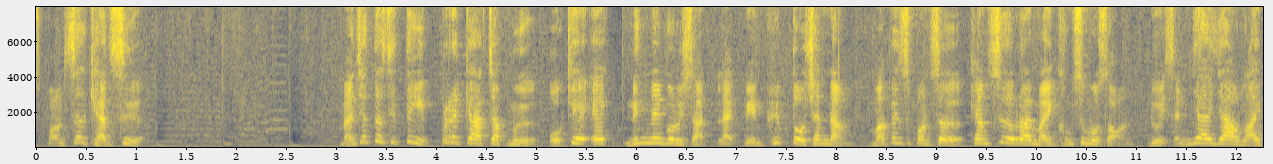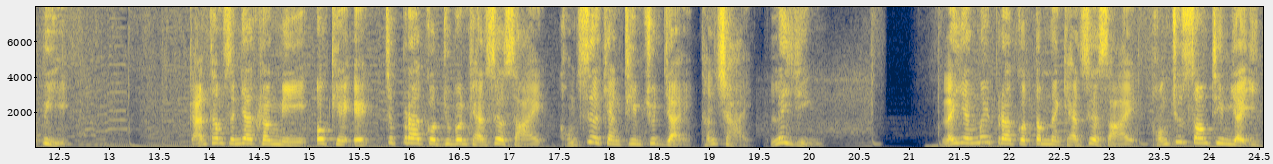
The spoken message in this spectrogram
สปอนเซอร์แขนเสื้อแมนเชสเตอร์ซิตี้ประกาศจับมือ OKX หนึ่งในบริษัทแลกเปลี่ยนคริปโตชั้นนำมาเป็นสปอนเซอร์แขนเสื้อรายใหม่ของสโมสร ด้วยสัญญายาวหลายปี การทำสัญญาครั้งนี้ OKX จะปรากฏอยู่บนแขนเสื้อสายของเสื้อแข่งทีมชุดใหญ่ทั้งชายและหญิง และยังไม่ปรากฏตำแหน่งแขนเสื้อสายของชุดซ้อมทีมใหญ่อีก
